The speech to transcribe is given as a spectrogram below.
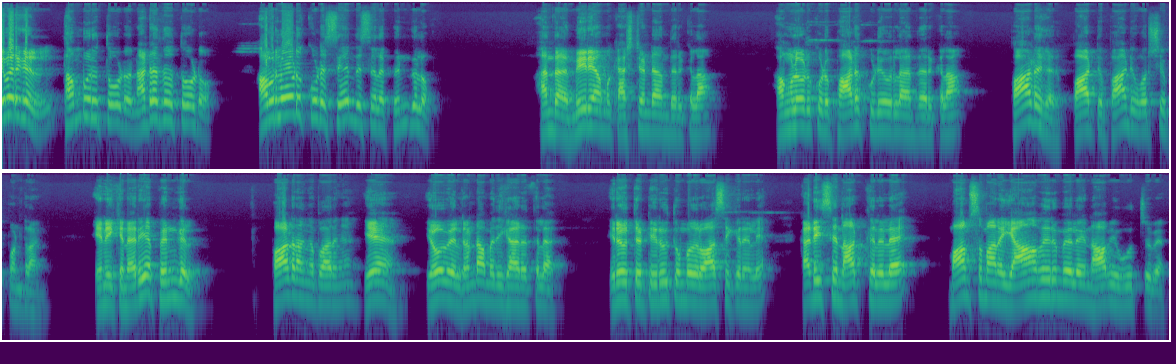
இவர்கள் தம்புரத்தோடும் நடனத்தோடும் அவர்களோடு கூட சேர்ந்து சில பெண்களும் அந்த மீரியாமுக்கு அஸ்டண்டாக இருந்திருக்கலாம். அவங்களோடு கூட பாடக்கூடியவர்களாக இருந்திருக்கலாம். பாடகர் பாட்டு பாடி ஒர்ஷிப் பண்ணுறாங்க இன்னைக்கு நிறைய பெண்கள் பாடுறாங்க பாருங்க. ஏன்? யோவேல் ரெண்டாம் அதிகாரத்தில் இருபத்தெட்டு இருபத்தொம்பதில் வாசிக்கிறேன் இல்லையா? கடைசி நாட்களில் மாம்சமான யாவரும் என் ஆவி ஊற்றுவேன்.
